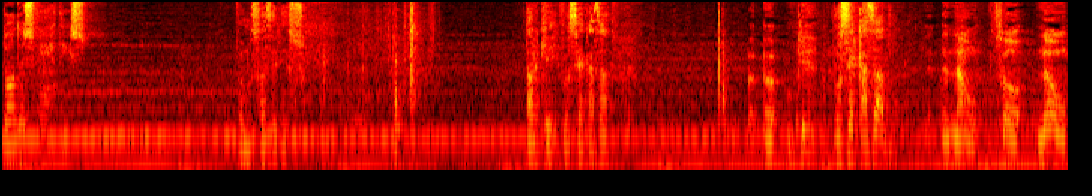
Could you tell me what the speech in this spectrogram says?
Todos férteis. Vamos fazer isso. Darkey, você é casado? O quê? Você é casado? Não, sou. Não.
